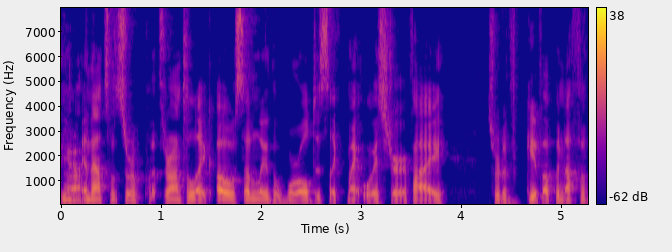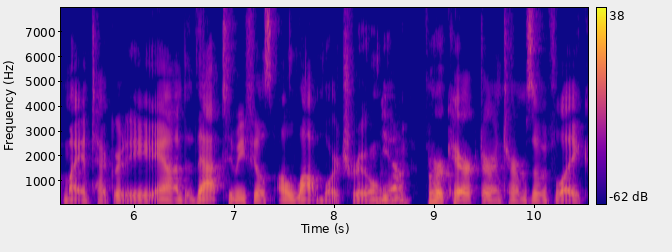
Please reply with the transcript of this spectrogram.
Yeah. and that's what sort of puts her onto like oh suddenly the world is like my oyster if i sort of give up enough of my integrity and that to me feels a lot more true Yeah. for her character in terms of like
